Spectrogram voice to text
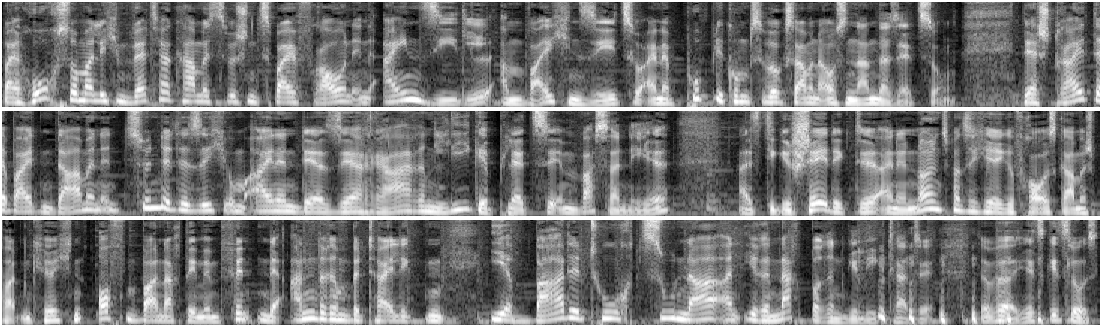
Bei hochsommerlichem Wetter kam es zwischen zwei Frauen in Einsiedel am Weichensee zu einer publikumswirksamen Auseinandersetzung. Der Streit der beiden Damen entzündete sich um einen der sehr raren Liegeplätze im Wassernähe, als die Geschädigte, eine 29-jährige Frau aus Garmisch-Partenkirchen, offenbar nach dem Empfinden der anderen Beteiligten ihr Badetuch zu nah an ihre Nachbarin gelegt hatte. Jetzt geht's los.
